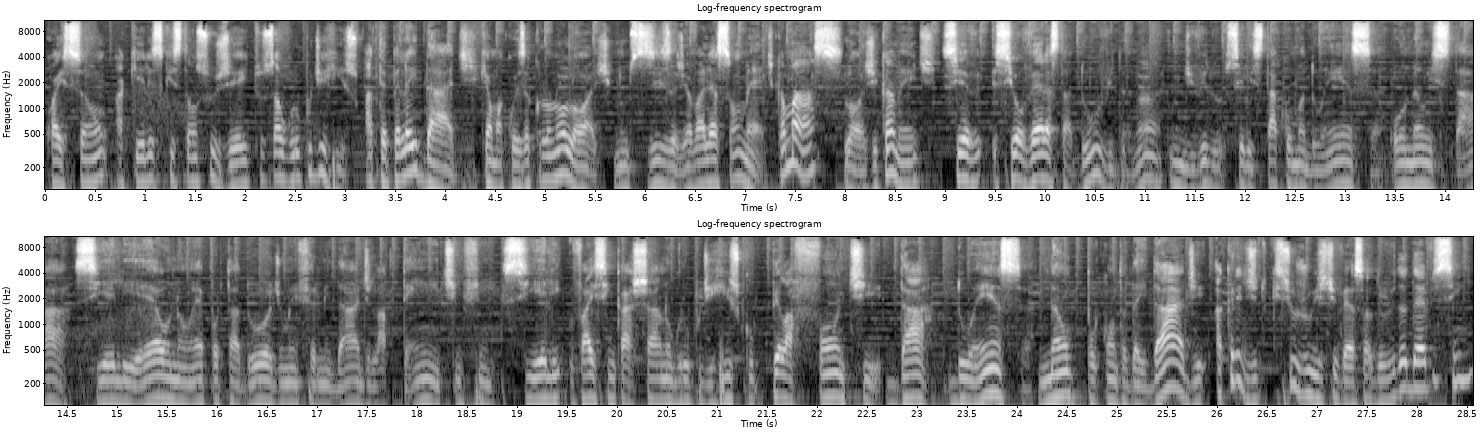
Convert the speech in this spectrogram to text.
quais são aqueles que estão sujeitos ao grupo de risco, até pela idade, que é uma coisa cronológica, não precisa de avaliação médica, mas, logicamente, se, se houver esta dúvida, né, o indivíduo, se ele está com uma doença ou não está, se ele é ou não é portador de uma enfermidade latente, enfim, se ele vai se encaixar no grupo de risco pela fonte da doença, não por conta da idade, acredito que se o juiz tiver essa dúvida, deve sim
